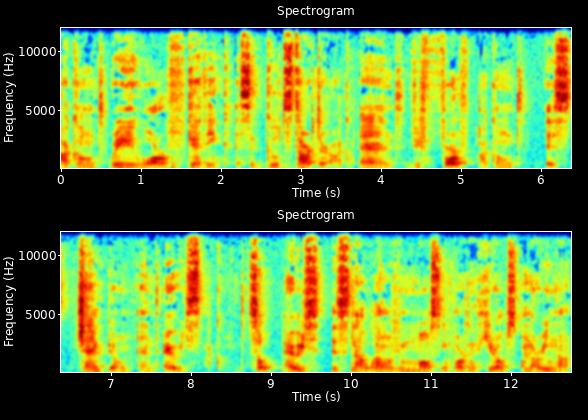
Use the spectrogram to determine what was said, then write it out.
account, really worth getting as a good starter account. And the fourth account is Champion and Ares account. So Ares is now one of the most important heroes on Arena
